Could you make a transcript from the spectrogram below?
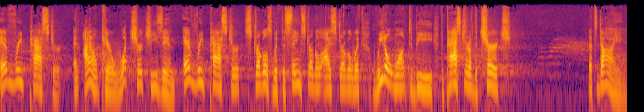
Every pastor, and I don't care what church he's in, every pastor struggles with the same struggle I struggle with. We don't want to be the pastor of the church that's dying.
